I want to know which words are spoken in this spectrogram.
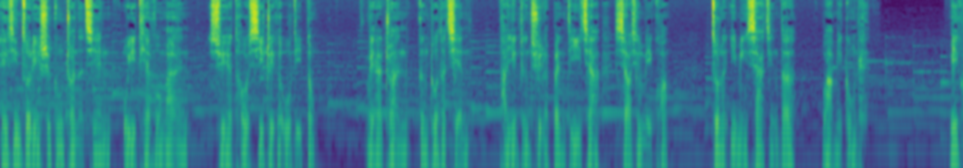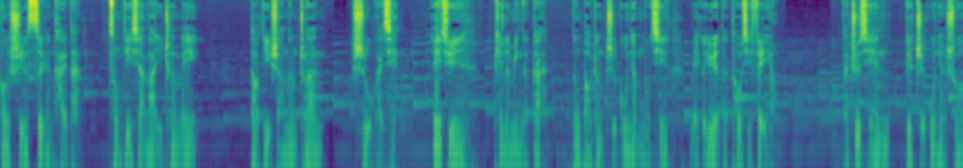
A 金做临时工赚的钱，无疑填不满血液透析这个无底洞。为了赚更多的钱，他应征去了本地一家小型煤矿，做了一名下井的挖煤工人。煤矿是私人开的，从地下拉一车煤，到地上能赚十五块钱。A 君拼了命的干，能保证纸姑娘母亲每个月的透析费用。他之前对纸姑娘说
